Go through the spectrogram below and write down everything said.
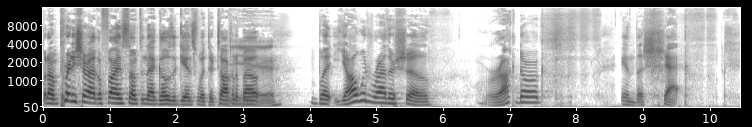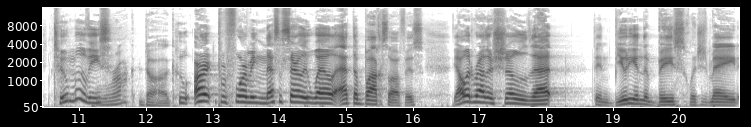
but I'm pretty sure I can find something that goes against what they're talking about. But y'all would rather show Rock Dog and The Shack, two movies Rock Dog. who aren't performing necessarily well at the box office. Y'all would rather show that than Beauty and the Beast, which made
